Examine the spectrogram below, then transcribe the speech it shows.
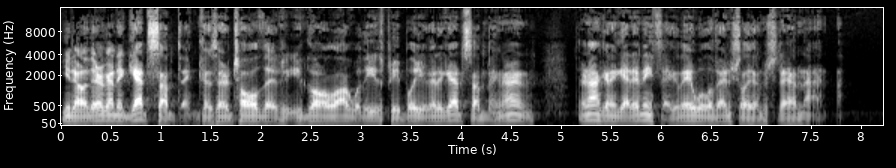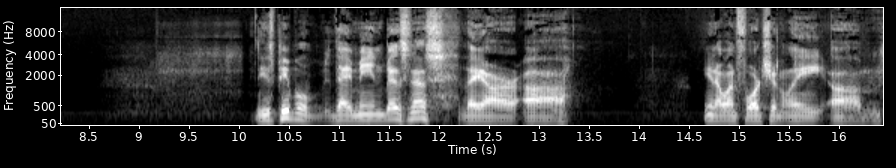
you know they're going to get something because they're told that if you go along with these people, you're going to get something. They're, they're not going to get anything. They will eventually understand that. These people, they mean business. They are, uh, you know, unfortunately. Um,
